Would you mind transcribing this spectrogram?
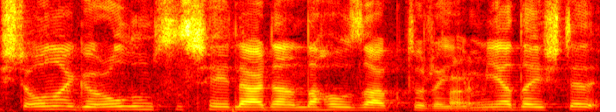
İşte ona göre olumsuz şeylerden daha uzak durayım Aynen. ya da işte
